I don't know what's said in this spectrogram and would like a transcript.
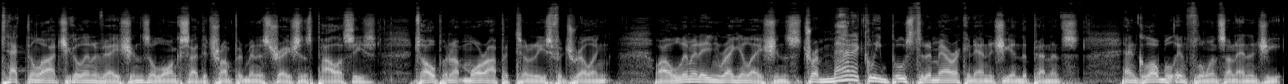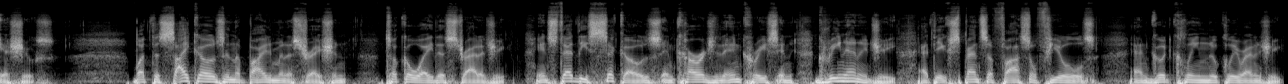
Technological innovations alongside the Trump administration's policies to open up more opportunities for drilling while eliminating regulations dramatically boosted American energy independence and global influence on energy issues. But the psychos in the Biden administration took away this strategy. Instead, these sickos encouraged an increase in green energy at the expense of fossil fuels and good, clean nuclear energy.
